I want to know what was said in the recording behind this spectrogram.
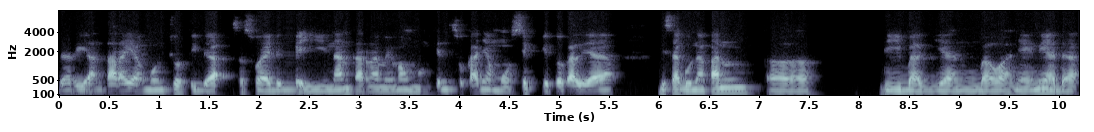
dari antara yang muncul tidak sesuai dengan keinginan karena memang mungkin sukanya musik gitu kali ya bisa gunakan uh, di bagian bawahnya ini ada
